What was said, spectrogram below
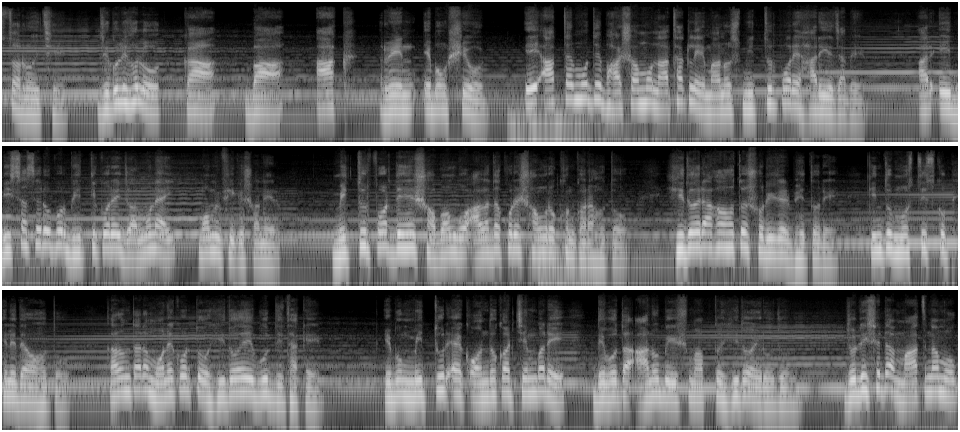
স্তর রয়েছে। যেগুলি হলো কা, বা, আখ, রেন এবং শেওর। এই আত্মার মধ্যে ভারসাম্য না থাকলে মানুষ মৃত্যুর পরে হারিয়ে যাবে। আর এই বিশ্বাসের উপর ভিত্তি করে জন্ম নেয় মমিফিকেশনের। মৃত্যুর পর দেহের সব অঙ্গ আলাদা করে সংরক্ষণ করা হতো। হৃদয় রাখা হতো শরীরের ভেতরে, কিন্তু মস্তিষ্ক ফেলে দেওয়া হতো, কারণ তারা মনে করত হৃদয়ে বুদ্ধি থাকে। এবং মৃত্যুর এক অন্ধকার চেম্বারে দেবতা আনবেশ মাপ্ত হৃদয়ের ওজন। যদি সেটা মাত নামক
